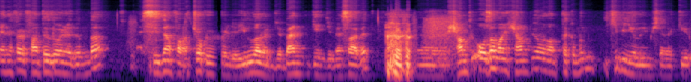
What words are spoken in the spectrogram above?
e, NFL fantezi oynadığımda sizden falan çok önce, yıllar önce ben genci mesabet. e, o zaman şampiyon olan takımın 2000 yılıymış demek ki.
